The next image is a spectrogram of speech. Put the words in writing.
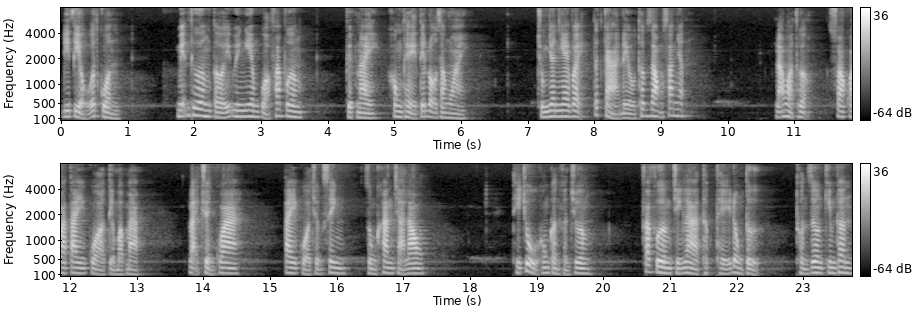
Đi tiểu ướt quần, Miễn thương tới uy nghiêm của Pháp vương. Việc này không thể tiết lộ ra ngoài. Chúng nhân nghe vậy, Tất cả đều thấp giọng xác nhận. Lão hòa thượng xoa qua tay của tiểu mập mạp lại chuyển qua. Tay của trường sinh Dùng khăn trả lau. Thí chủ không cần khẩn trương. Pháp Phương chính là thập thế đồng tử, Thuần dương kim thân.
